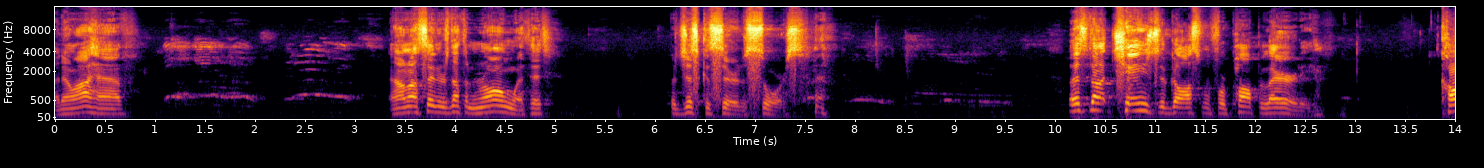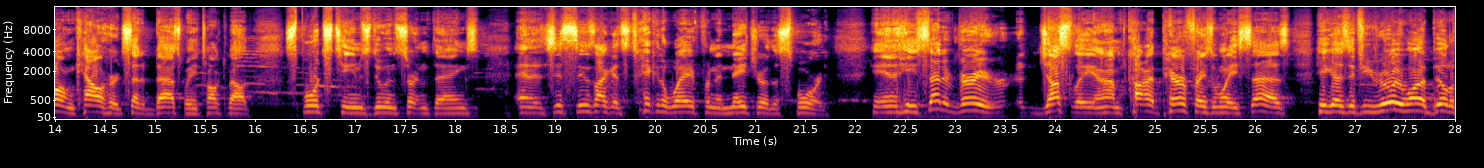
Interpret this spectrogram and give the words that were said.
I know I have. And I'm not saying there's nothing wrong with it, but just consider the source. Let's not change the gospel for popularity. Colin Cowherd said it best when he talked about sports teams doing certain things, and it just seems like it's taken away from the nature of the sport. And he said it very justly, and I'm kind of paraphrasing what he says. He goes, If you really want to build a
